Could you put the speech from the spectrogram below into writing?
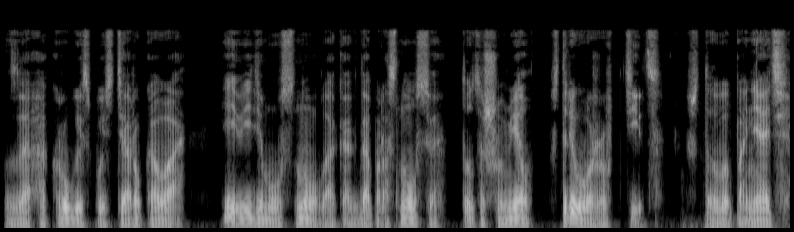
за округой спустя рукава и, видимо, уснул, а когда проснулся, то зашумел, встревожив птиц. Чтобы понять,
